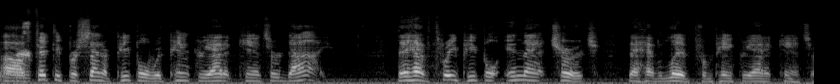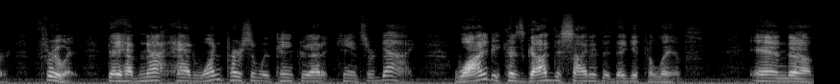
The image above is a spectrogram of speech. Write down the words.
uh, 50% of people with pancreatic cancer die. They have three people in that church that have lived from pancreatic cancer through it. They have not had one person with pancreatic cancer die. Why? Because God decided that they get to live. And uh,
